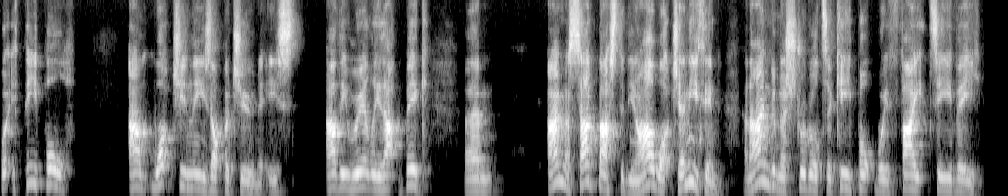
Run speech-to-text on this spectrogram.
But if people aren't watching these opportunities, are they really that big? Um, I'm a sad bastard, you know, I'll watch anything. And I'm going to struggle to keep up with FITE TV,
